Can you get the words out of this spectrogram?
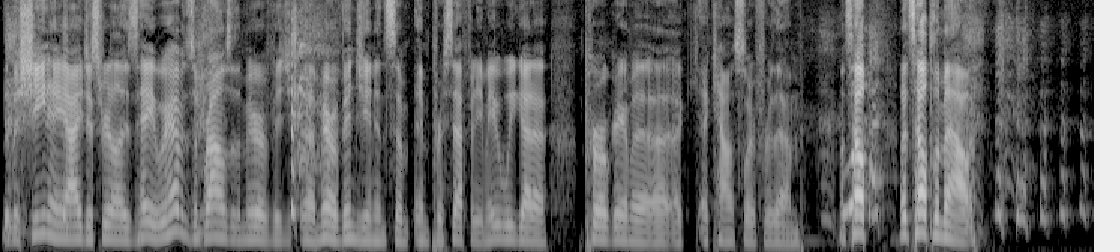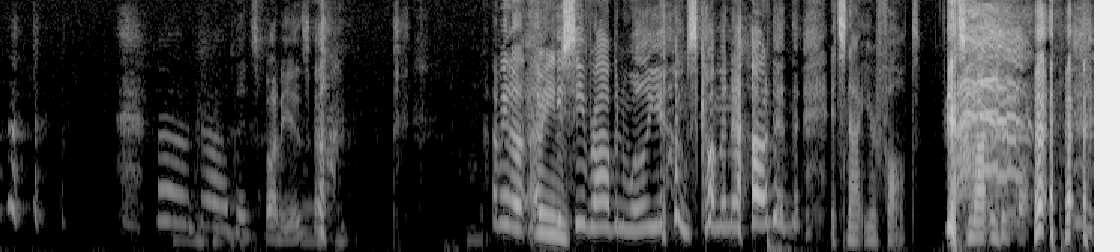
The machine AI just realized, hey, we're having some problems with the Meroving- uh, Merovingian and some and Persephone. Maybe we gotta program a, a, a counselor for them. Let's help. Let's help them out. Oh That's funny as hell. I mean, uh, I mean, You see Robin Williams coming out, and it's not your fault. It's not your fault.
